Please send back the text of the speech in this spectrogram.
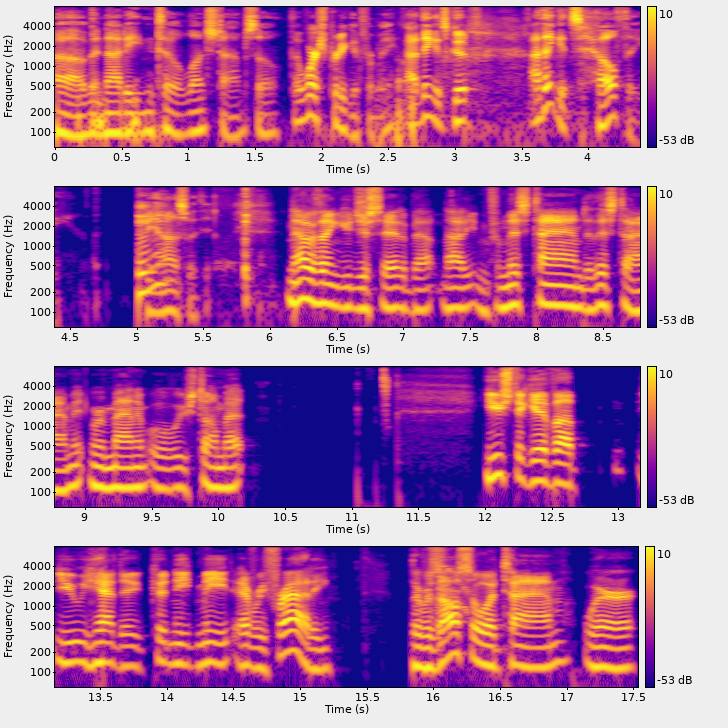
Uh, and not eating until lunchtime, so that works pretty good for me. I think it's good. I think it's healthy. To be honest with you, Another thing you just said about not eating from this time to this time, it reminded me what we were talking about. Used to give up. You had to couldn't eat meat every Friday. There was also a time where,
